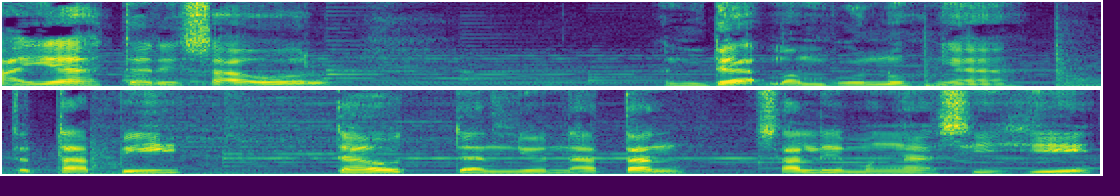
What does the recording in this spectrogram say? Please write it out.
ayah dari Saul hendak membunuhnya tetapi Daud dan Yonatan saling mengasihi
